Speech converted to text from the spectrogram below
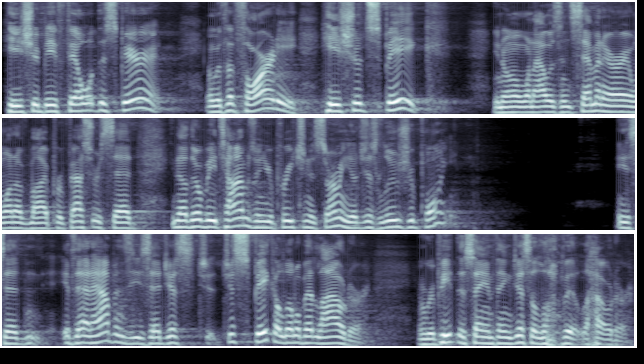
He should be filled with the Spirit and with authority. He should speak. You know, when I was in seminary, one of my professors said, You know, there'll be times when you're preaching a sermon, you'll just lose your point. He said, If that happens, he said, just, just speak a little bit louder and repeat the same thing just a little bit louder.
